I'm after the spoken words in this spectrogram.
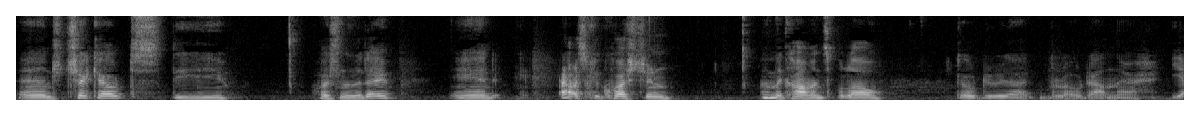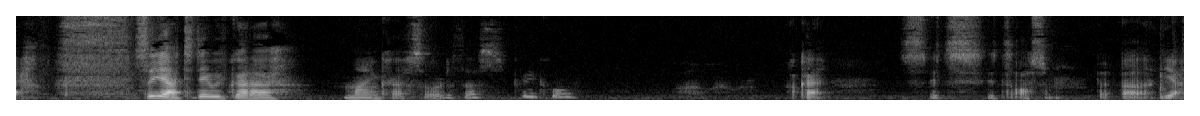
and check out the question of the day and ask a question in the comments below. Go do that below down there. Yeah. So yeah, today we've got a Minecraft sword with us. Pretty cool. It's it's, it's awesome. But uh, yeah.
